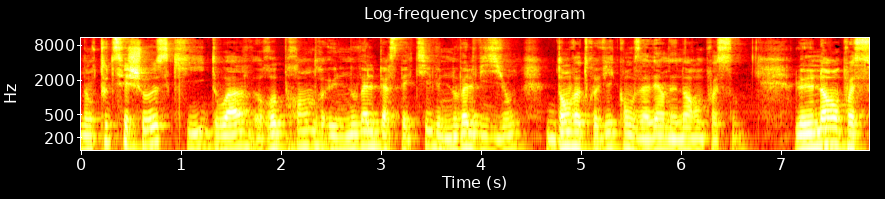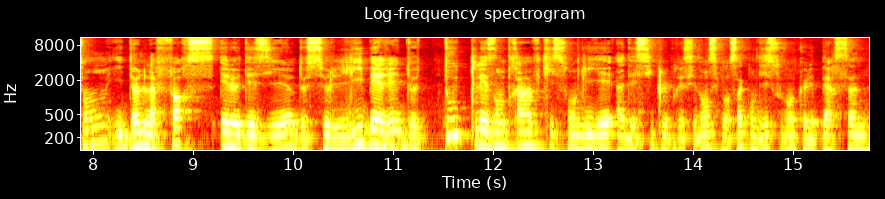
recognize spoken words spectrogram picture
Donc toutes ces choses qui doivent reprendre une nouvelle perspective, une nouvelle vision dans votre vie quand vous avez un nord en poisson. Le nord en poisson, il donne la force et le désir de se libérer de toutes les entraves qui sont liées à des cycles précédents. C'est pour ça qu'on dit souvent que les personnes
